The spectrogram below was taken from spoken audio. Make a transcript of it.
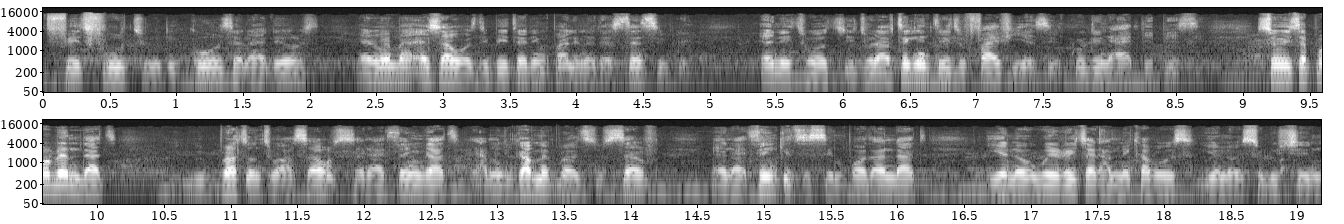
faithful to the goals and ideals. And remember, ESLA was debated in Parliament extensively, and it was it would have taken three to five years, including the IPPs. So it's a problem that we brought onto ourselves, and I think that I mean the government brought it itself, and I think it is important that you know, we reach an amicable, you know, solution.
